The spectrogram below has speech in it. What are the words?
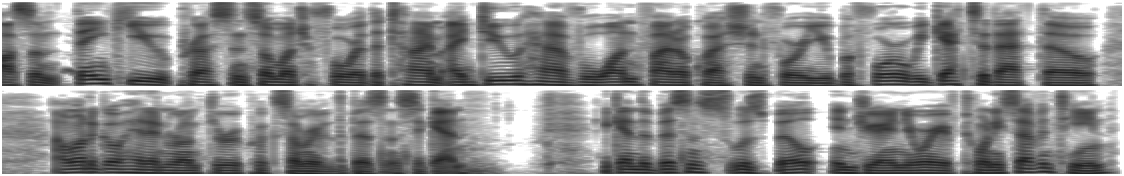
Awesome. Thank you, Preston, so much for the time. I do have one final question for you. Before we get to that, though, I want to go ahead and run through a quick summary of the business again. Again, the business was built in January of 2017,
